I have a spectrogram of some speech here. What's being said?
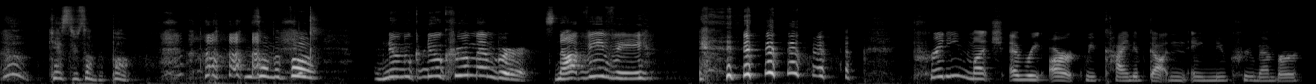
Guess who's on the boat? Who's on the boat? New, new crew member. It's not Vivi. Pretty much every arc, we've kind of gotten a new crew member,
